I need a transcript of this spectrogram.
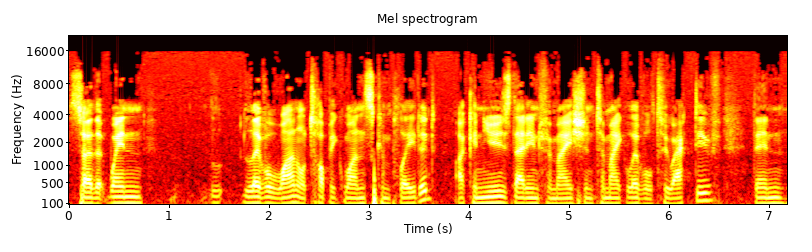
so that when level 1 or topic 1's completed, I can use that information to make level 2 active, then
